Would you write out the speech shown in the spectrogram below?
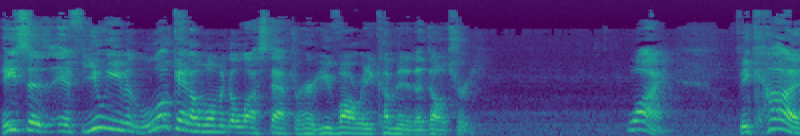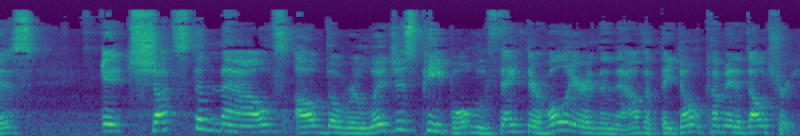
he says, if you even look at a woman to lust after her, you've already committed adultery. Why? Because it shuts the mouths of the religious people who think they're holier than thou that they don't commit adultery.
